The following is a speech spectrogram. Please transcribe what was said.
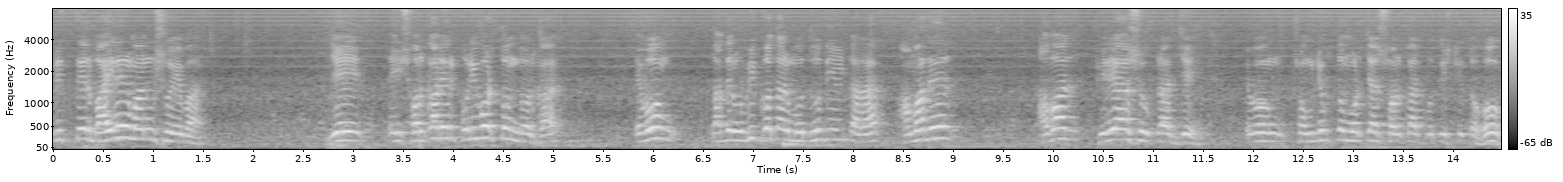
বৃত্তের বাইরের মানুষও এবার যে এই সরকারের পরিবর্তন দরকার এবং তাদের অভিজ্ঞতার মধ্য দিয়েই তারা আমাদের আবার ফিরে আসুক রাজ্যে এবং সংযুক্ত মোর্চার সরকার প্রতিষ্ঠিত হোক।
